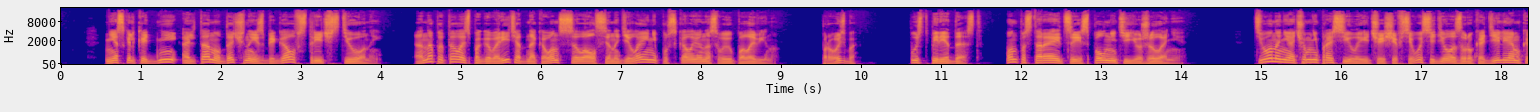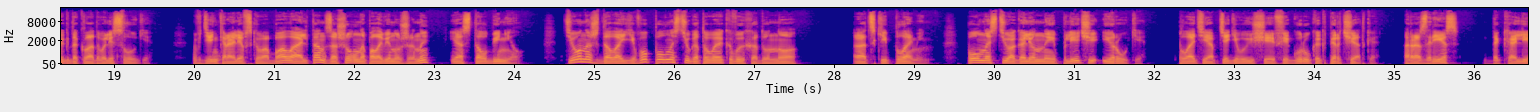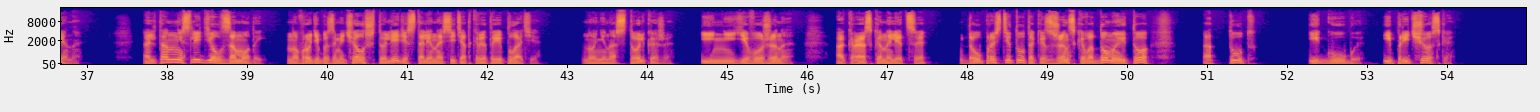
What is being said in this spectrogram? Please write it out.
Несколько дней Альтан удачно избегал встреч с Тионой. Она пыталась поговорить, однако он ссылался на дела и не пускал ее на свою половину. Просьба? Пусть передаст. Он постарается исполнить ее желание. Тиона ни о чем не просила и чаще всего сидела за рукоделием, как докладывали слуги. В день королевского бала Альтан зашел наполовину жены и остолбенел. Тиона ждала его, полностью готовая к выходу, но... Адский пламень. Полностью оголенные плечи и руки. Платье, обтягивающее фигуру, как перчатка. Разрез до колена. Альтан не следил за модой, но вроде бы замечал, что леди стали носить открытые платья. Но не настолько же. И не его жена. А краска на лице? Да у проституток из женского дома и то... А тут... И губы, и прическа.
